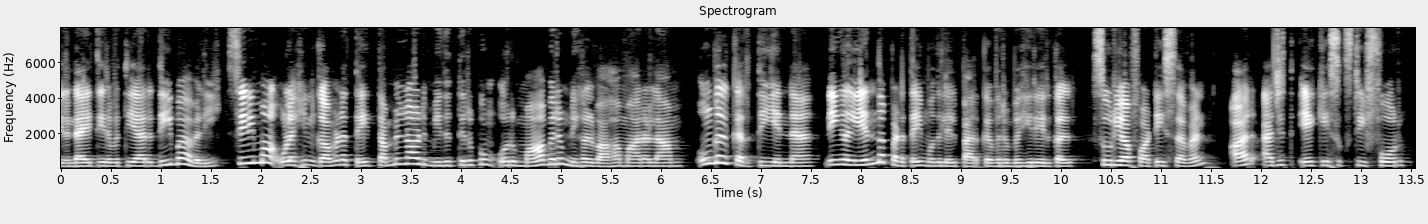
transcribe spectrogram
இரண்டாயிரத்தி இருபத்தி ஆறு தீபாவளி சினிமா உலகின் கவனத்தை தமிழ்நாடு மீது திருப்பும் ஒரு மாபெரும் நிகழ்வாக மாறலாம். உங்கள் கருத்து என்ன? நீங்கள் எந்த படத்தை முதலில் பார்க்க விரும்புகிறீர்கள்? Suriya forty seven or Ajith AK sixty four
